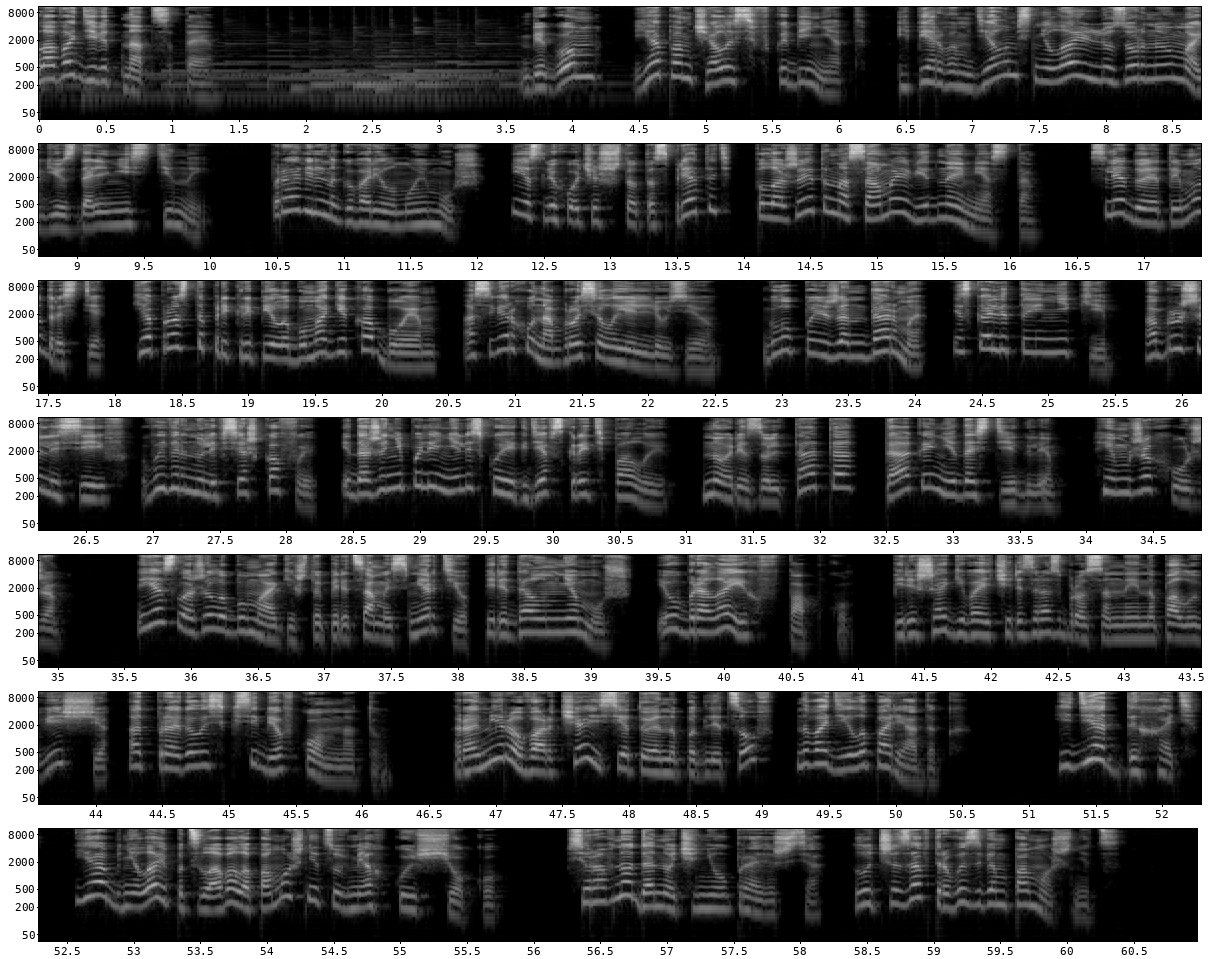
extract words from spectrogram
Глава 19 Бегом я помчалась в кабинет и первым делом сняла иллюзорную магию с дальней стены. Правильно говорил мой муж. Если хочешь что-то спрятать, положи это на самое видное место. Следуя этой мудрости, я просто прикрепила бумаги к обоям, а сверху набросила иллюзию. Глупые жандармы искали тайники, обрушили сейф, вывернули все шкафы и даже не поленились кое-где вскрыть полы. Но результата так и не достигли. Им же хуже. Я сложила бумаги, что перед самой смертью передал мне муж, и убрала их в папку. Перешагивая через разбросанные на полу вещи, отправилась к себе в комнату. Рамира, ворча и сетуя на подлецов, наводила порядок. «Иди отдыхать!» Я обняла и поцеловала помощницу в мягкую щеку. «Все равно до ночи не управишься. Лучше завтра вызовем помощниц».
